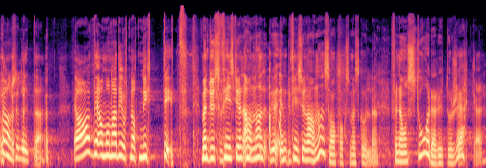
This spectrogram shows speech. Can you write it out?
Kanske lite. Ja, det, om hon hade gjort något nyttigt. Men du, så finns det, ju en annan, det finns ju en annan sak också med skulden. För när hon står där ute och röker,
